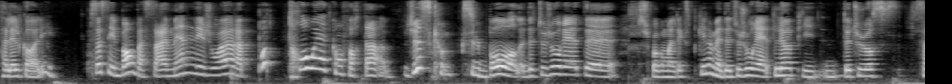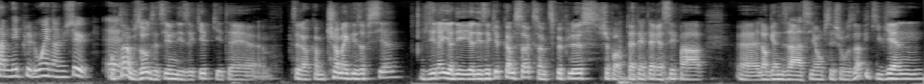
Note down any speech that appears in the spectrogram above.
fallait le coller. Ça, c'est bon, parce que ça amène les joueurs à pas trop être confortables. Juste comme sur le bord, de toujours être... euh, je sais pas comment l'expliquer, là, mais de toujours être là, puis de toujours s'amener plus loin dans le jeu. Euh, Pourtant, vous autres, vous étiez une des équipes qui était, euh, tu sais, là, comme chum avec les officiels? Je dirais, il y, a des, il y a des équipes comme ça qui sont un petit peu plus, je sais pas, peut-être intéressées par euh, l'organisation pis ces choses-là, puis qui viennent,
